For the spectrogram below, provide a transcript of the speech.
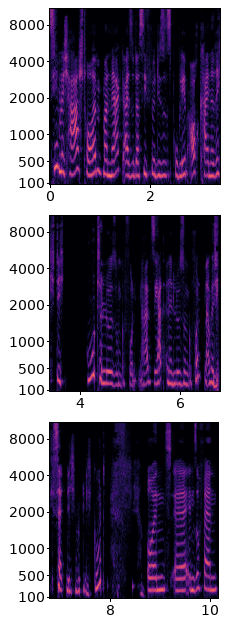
ziemlich haarsträubend. Man merkt also, dass sie für dieses Problem auch keine richtig gute Lösung gefunden hat. Sie hat eine Lösung gefunden, aber die ist halt nicht wirklich gut. Und äh, insofern,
